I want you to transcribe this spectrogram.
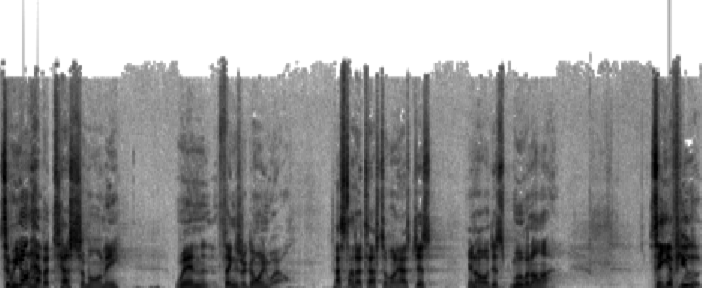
So we don't have a testimony when things are going well. That's not a testimony. That's just, you know, just moving on. See, if you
